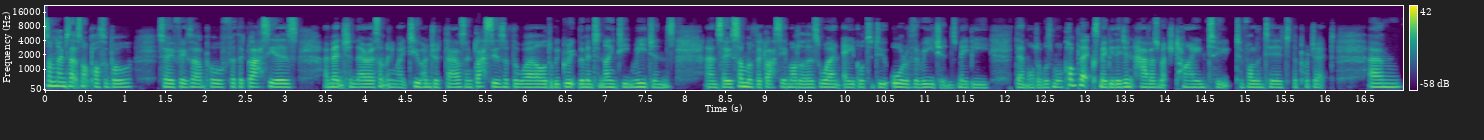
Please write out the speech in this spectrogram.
Sometimes that's not possible. So, for example, for the glaciers, I mentioned there are something like 200,000 glaciers of the world. We group them into 19 regions. And so some of the glacier modelers weren't able to do all of the regions. Maybe their model was more complex. Maybe they didn't have as much time to, to volunteer to the project. Um,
